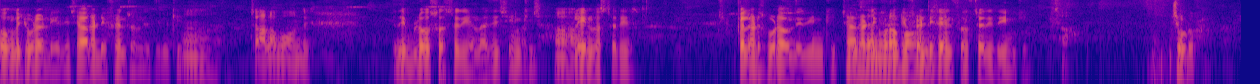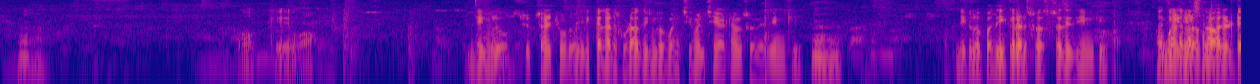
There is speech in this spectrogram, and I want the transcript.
కొంగు చూడండి. ఇది చాలా డిఫరెన్స్ ఉంది దీనికి. చాలా బాగుంది. ఇది బ్లౌజ్ వస్తుంది అన్నది దీనికి. ప్లెయిన్ వస్తుంది. కలర్స్ కూడా ఉంది దీనికి. చాలా డిఫరెంట్ డిఫరెంట్ డిజైన్స్ వస్తుంది దీనికి. చూడు. ఓకే వా దీనిలో ఒకసారి చూడు ఇది కలర్స్ కూడా దీనిలో మంచి మంచి ఐటమ్స్ ఉంది దీనికి. దీనిలో పది కలర్స్ వస్తుంది దీనికి. బల్క్లో కావాలంటే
